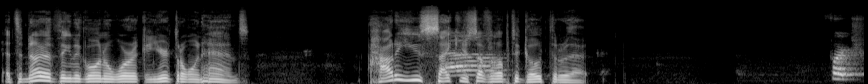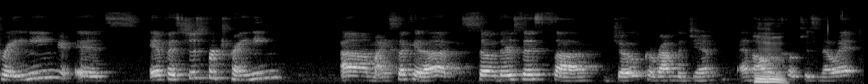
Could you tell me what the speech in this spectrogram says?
It's another thing to go into work and you're throwing hands. How do you psych yourself uh, up to go through that? For training, it's if it's just for training, um, I suck it up. So there's this uh, joke around the gym, and all Mhm. the coaches know it.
